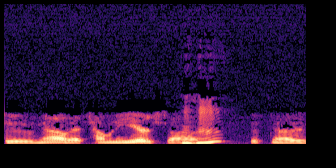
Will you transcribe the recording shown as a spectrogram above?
to now, that's how many years? Uh, mm-hmm. Uh,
